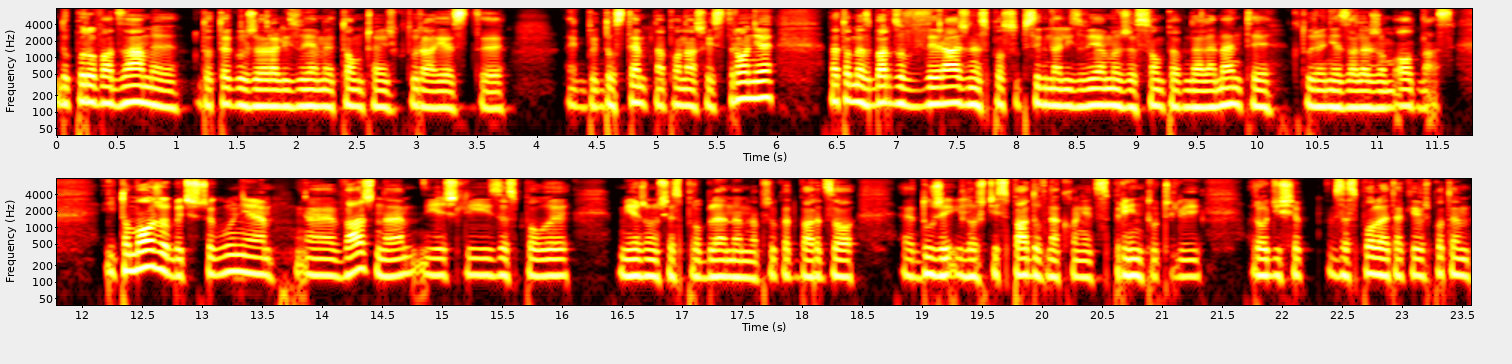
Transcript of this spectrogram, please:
doprowadzamy do tego, że realizujemy tą część, która jest jakby dostępna po naszej stronie, natomiast bardzo w wyraźny sposób sygnalizujemy, że są pewne elementy, które nie zależą od nas. I to może być szczególnie e, ważne, jeśli zespoły mierzą się z problemem na przykład bardzo e, dużej ilości spadów na koniec sprintu, czyli rodzi się w zespole takie już potem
